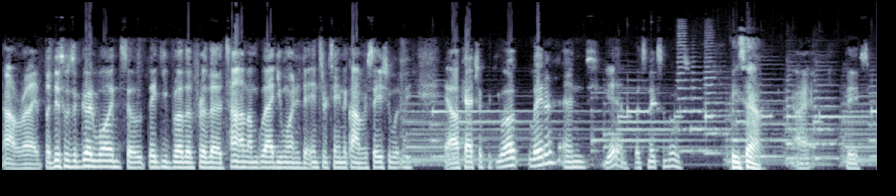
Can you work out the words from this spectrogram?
All right, but this was a good one. So thank you, brother, for the time. I'm glad you wanted to entertain the conversation with me. Yeah, I'll catch up with you up later, and yeah, let's make some moves. Peace out. All right, peace.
